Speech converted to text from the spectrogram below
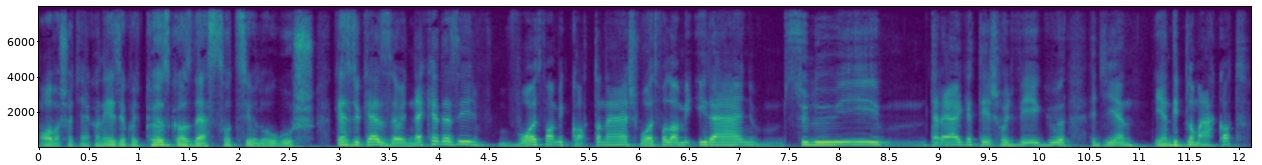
olvashatják a nézők, hogy közgazdász, szociológus. Kezdjük ezzel, hogy neked ez így volt valami kattanás, volt valami irány, szülői terelgetés, hogy végül egy ilyen, ilyen diplomákat,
